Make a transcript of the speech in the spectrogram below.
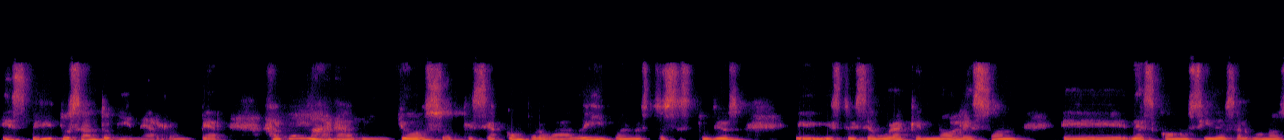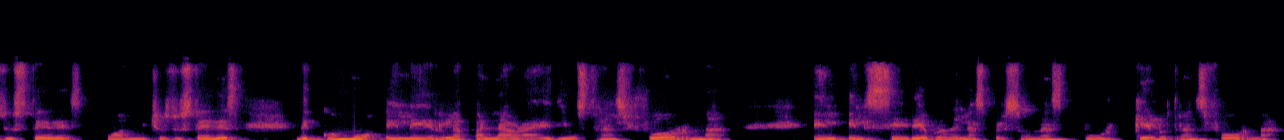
Espíritu Santo viene a romper. Algo maravilloso que se ha comprobado y bueno, estos estudios eh, estoy segura que no les son eh, desconocidos a algunos de ustedes o a muchos de ustedes, de cómo el leer la palabra de Dios transforma el, cerebro de las personas, ¿por qué lo transforma?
